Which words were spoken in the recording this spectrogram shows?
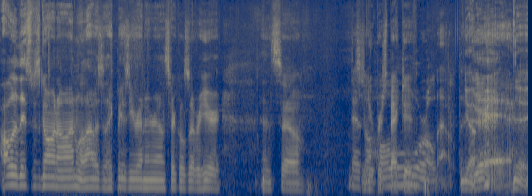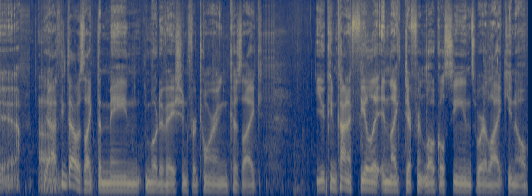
all of this was going on while I was like busy running around circles over here, and so There's It's a a new whole perspective. world out there. Yeah. Yeah. Yeah, yeah, yeah. yeah, I think that was like the main motivation for touring because like you can kind of feel it in like different local scenes where like, you know,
